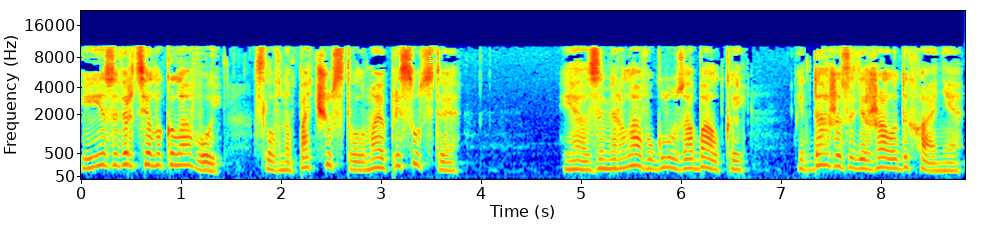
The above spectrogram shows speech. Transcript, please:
и завертела головой, словно почувствовала мое присутствие. Я замерла в углу за балкой и даже задержала дыхание.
